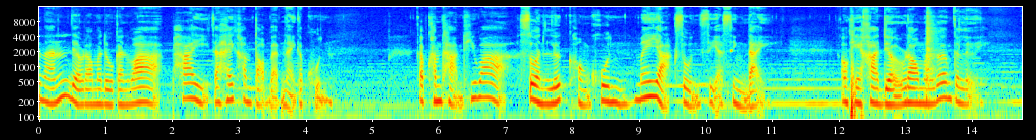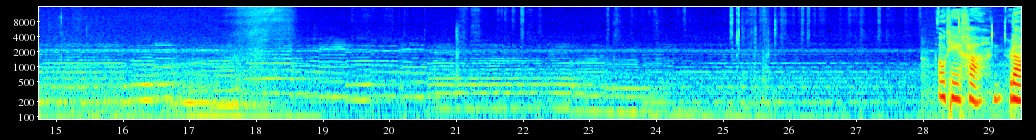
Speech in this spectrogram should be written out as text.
ะนั้นเดี๋ยวเรามาดูกันว่าไพ่จะให้คำตอบแบบไหนกับคุณ กับคำถามที่ว่า ส่วนลึกของคุณไม่อยากสูญเสียสิ่งใด โอเคค่ะ เดี๋ยวเรามาเริ่มกันเลย โอเคค่ะ เรา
